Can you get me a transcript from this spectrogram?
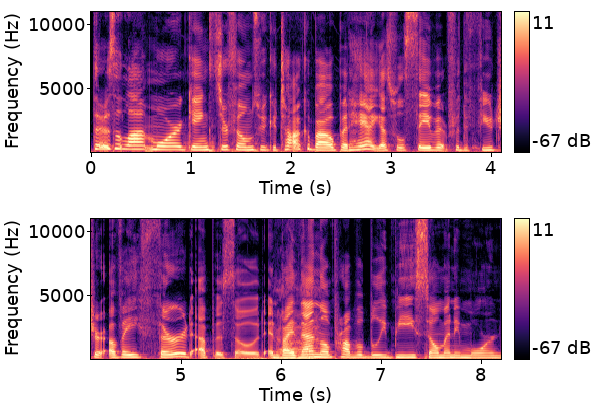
There's a lot more gangster films we could talk about, but hey, I guess we'll save it for the future of a third episode. And Ah. by then, there'll probably be so many more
